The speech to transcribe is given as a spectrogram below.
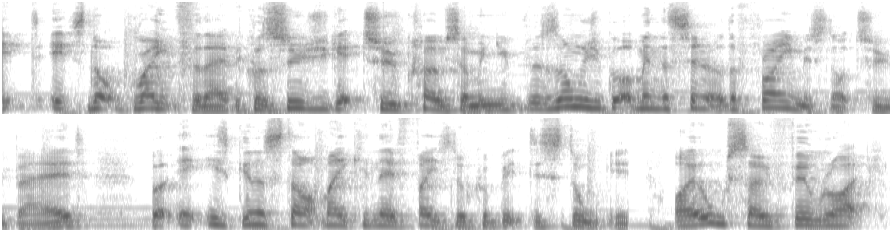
it, it's not great for that because as soon as you get too close, I mean, you, as long as you've got them in the center of the frame, it's not too bad, but it is going to start making their face look a bit distorted. I also feel like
